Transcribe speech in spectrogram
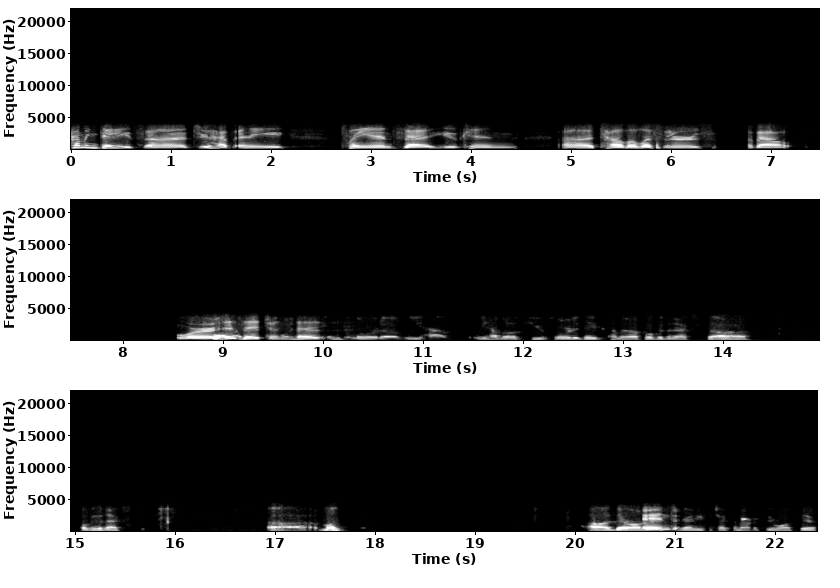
coming days, uh, do you have any plans that you can uh, tell the listeners about, or Well, is I mean, it just as who's in Florida? We have we have a few Florida dates coming up over the next uh, over the next uh, month. Uh, they're on our And- Instagram. You can check them out if you want to.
